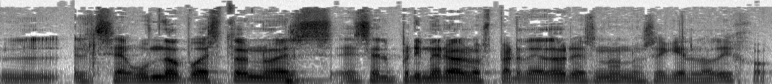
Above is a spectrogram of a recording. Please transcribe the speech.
el segundo puesto no es, es el primero de los perdedores, ¿no? No sé quién lo dijo.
